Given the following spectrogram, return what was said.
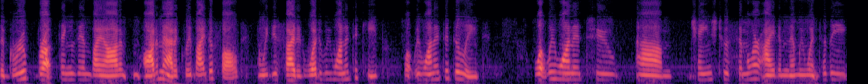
The group brought things in by autom automatically by default, and we decided what we wanted to keep, what we wanted to delete, what we wanted to um, change to a similar item, then we went to the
